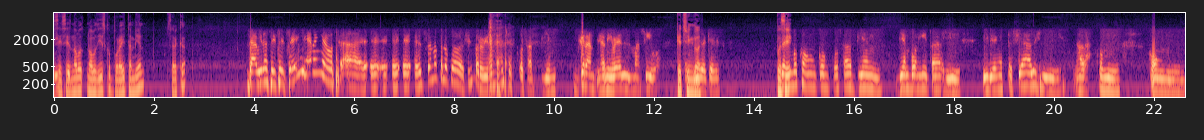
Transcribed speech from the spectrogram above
666? ¿Nuevo, ¿Nuevo disco por ahí también? ¿Cerca? Dávila 666 vienen, o sea, eh, eh, eh, eh, eso no te lo puedo decir, pero vienen muchas cosas bien grandes a nivel masivo. Qué Así chingón. de que Pues sí, venimos con, con cosas bien bien bonitas y, y bien especiales y nada, con, con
